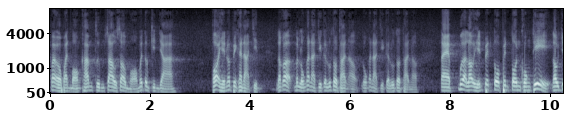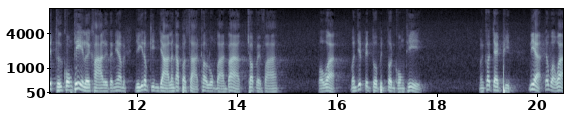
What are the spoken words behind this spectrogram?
ไม่ออกพันหมองค้ำซึมเศร้าเศร้าหมองไม่ต้องกินยา เพราะเห็นว่าเป็นขนาดจิต แล้วก็มันหลงขนาดจิตก็รู้เท่าทันเอาหลงขนาดจิตก็รู้เท่าทันเอาแต่เมื่อเราเห็นเป็นตัวเป็นตนคงที่ เรายึดถือคงที่เลยคาเลยแต่เนี้ยอย่างนี้ต้องกินยาระงับประสาทเข้าโรงพยาบาลบ้าช็อตไฟฟ้า เพราะว่ามันยึดเป็นตัวเป็นตนคงที่ มันเข้าใจผิด เนี่ยต้องบอกว่า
